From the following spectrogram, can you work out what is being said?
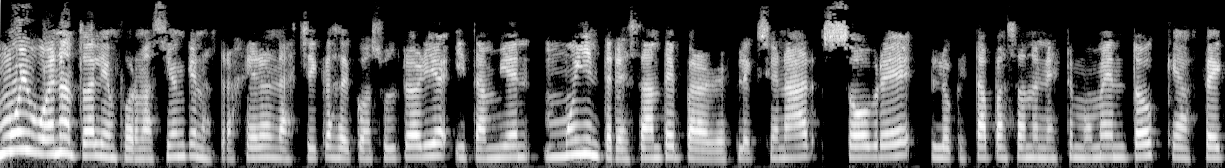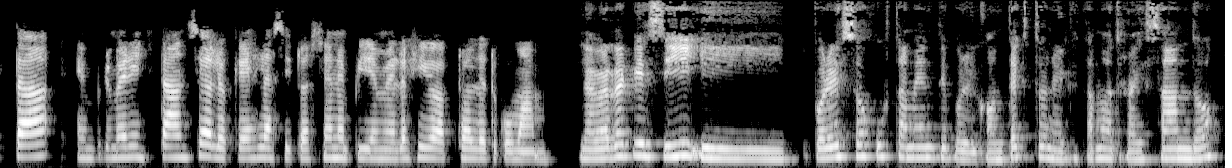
Muy buena toda la información que nos trajeron las chicas del consultorio y también muy interesante para reflexionar sobre lo que está pasando en este momento que afecta en primera instancia lo que es la situación epidemiológica actual de Tucumán. La verdad que sí, y por eso, justamente por el contexto en el que estamos atravesando,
